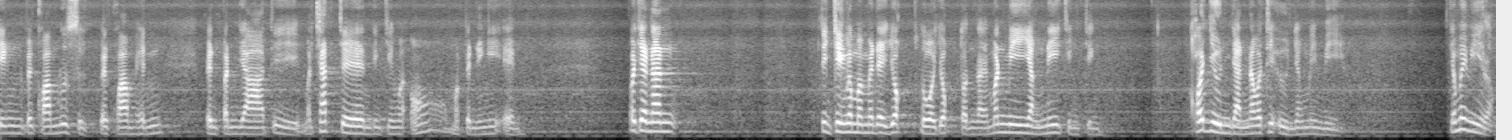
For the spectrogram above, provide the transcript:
ริง ๆ เป็นความรู้สึกเป็นความเห็นเป็นปัญญาที่มันชัดเจนจริง ๆ ว่าอ๋อมันเป็นอย่างนี้เอง เพราะฉะนั้นจริง ๆ แล้วมันไม่ได้ยกตัวยกตนใดมันมีอย่างนี้จริงๆเขายืนยันนะว่าที่อื่นยังไม่มี ยังไม่มีหรอก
